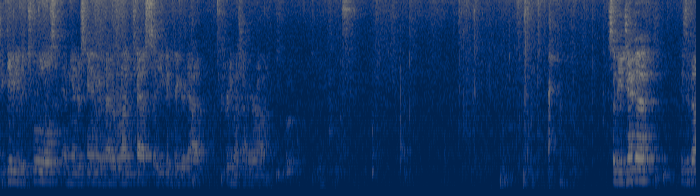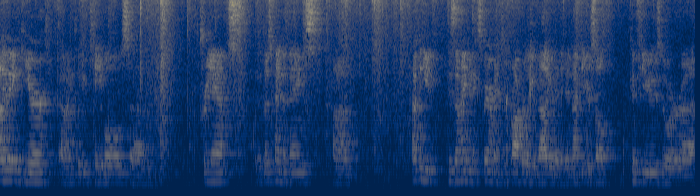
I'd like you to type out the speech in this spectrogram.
to give you the tools and the understanding of how to run tests so you can figure it out pretty much on your own. So the agenda is evaluating gear, uh, including cables, um, preamps, you know, those kind of things. Uh, how can you design an experiment to properly evaluate it and not get yourself confused or uh,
